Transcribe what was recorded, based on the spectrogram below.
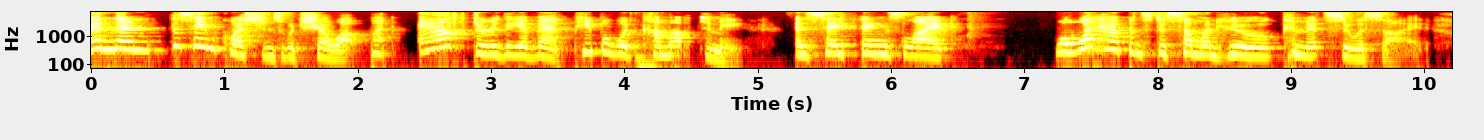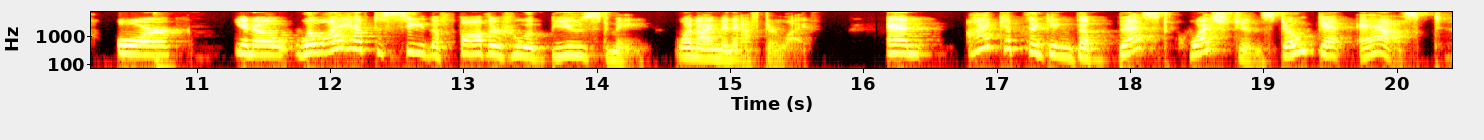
And then the same questions would show up. But after the event, people would come up to me and say things like, well, what happens to someone who commits suicide? Or, you know, will I have to see the father who abused me when I'm in afterlife? And I kept thinking the best questions don't get asked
